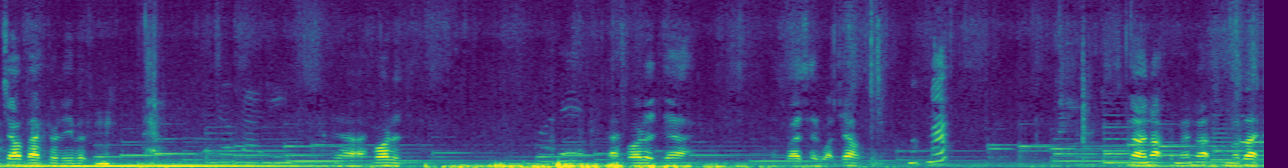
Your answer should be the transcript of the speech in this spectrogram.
Watch out back there, David. Yeah, I farted. I farted, yeah. That's why I said watch out. No, not from my not from my butt.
